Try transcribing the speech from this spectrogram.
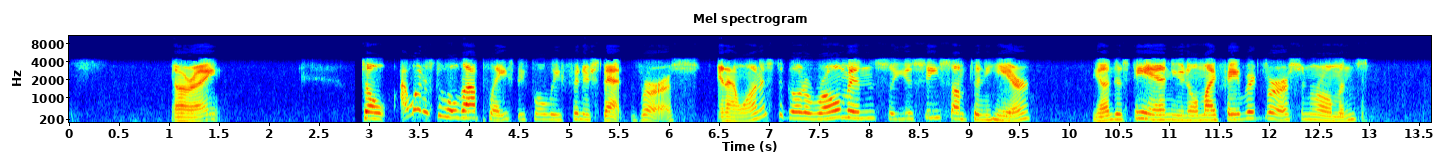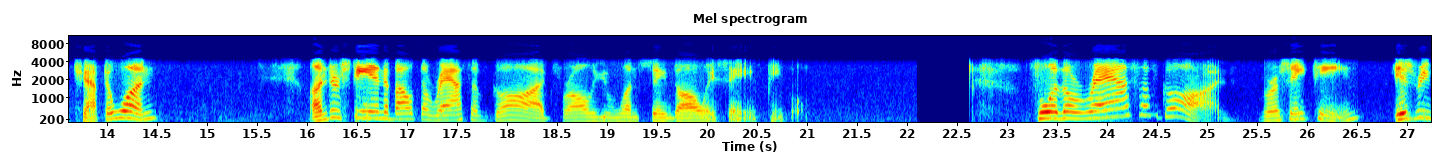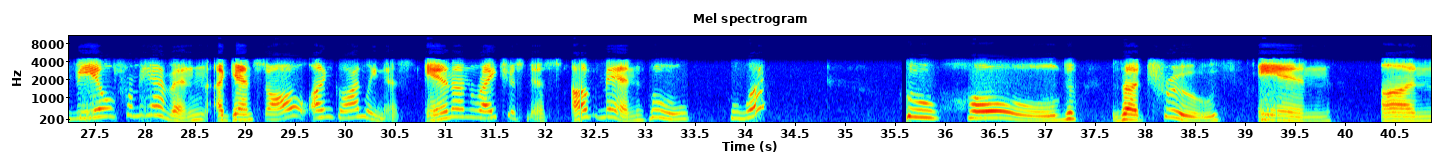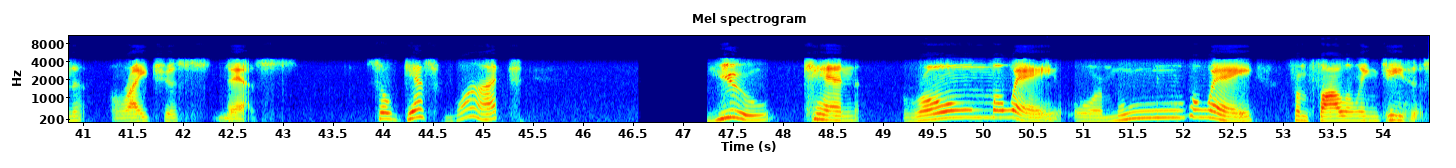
All right? So I want us to hold our place before we finish that verse. And I want us to go to Romans so you see something here. You understand, you know my favorite verse in Romans, chapter 1. Understand about the wrath of God for all you once saved, always saved people. For the wrath of God, verse 18, is revealed from heaven against all ungodliness and unrighteousness of men who who what? Who hold the truth in unrighteousness. So guess what? You can roam away or move away from following Jesus.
